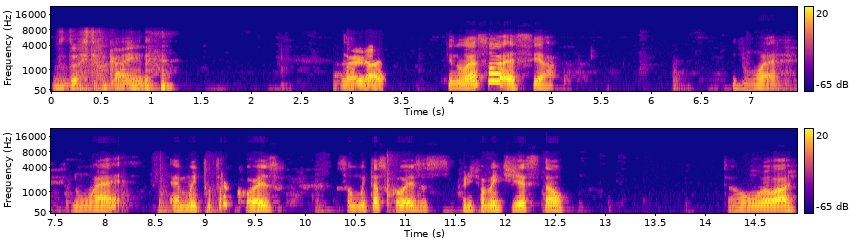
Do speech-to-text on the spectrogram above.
Os dois estão caindo. Então, é verdade. Que não é só SA. Não é. Não é. É muita outra coisa. São muitas coisas. Principalmente gestão. Então eu acho.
